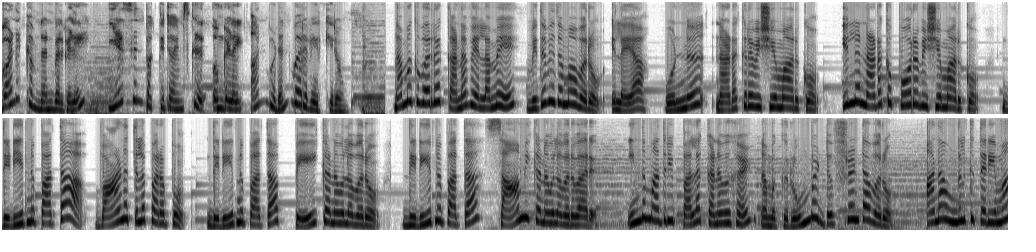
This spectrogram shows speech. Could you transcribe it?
வணக்கம் நண்பர்களே. எஸ் என் பக்தி டைம்ஸ்க்கு உங்களை அன்புடன் வரவேற்கிறோம். நமக்கு வர்ற கனவு எல்லாமே விதவிதமா வரும் இல்லையா? ஒண்ணு நடக்கிற விஷயமா இருக்கும் இல்ல நடக்க போற விஷயமா இருக்கும். திடீர்னு பார்த்தா வானத்துல பறப்போம். திடீர்னு பார்த்தா பேய் கனவுல வரும். திடீர்னு பார்த்தா சாமி கனவுல வருவாரு. இந்த மாதிரி பல கனவுகள் நமக்கு ரொம்ப டிஃப்ரெண்டா வரும். ஆனா உங்களுக்கு தெரியுமா?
